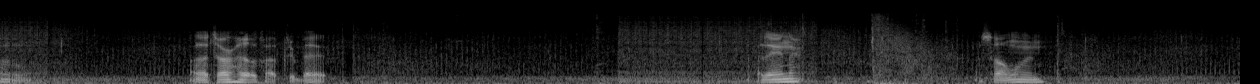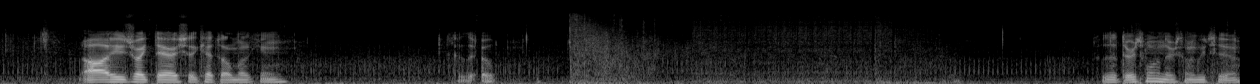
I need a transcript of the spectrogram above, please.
Oh. Oh, that's our helicopter bet. Are they in there? I saw one. Oh, he's right there. I should have kept on looking. Cause they- oh. Cause if there's one, there's gonna be two.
